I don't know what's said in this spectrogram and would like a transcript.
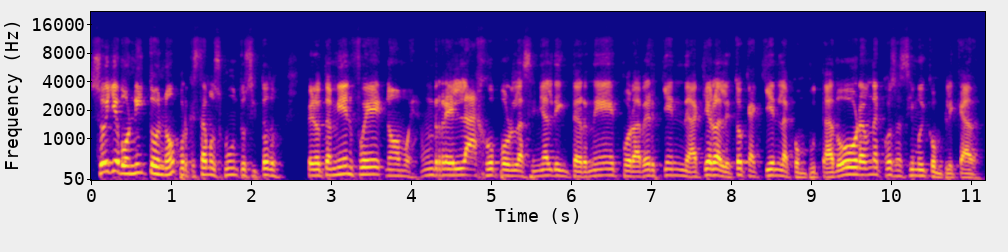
Soy bonito, ¿no? Porque estamos juntos y todo, pero también fue, no, bueno, un relajo por la señal de internet, por a ver quién, a qué hora le toca a quién la computadora, una cosa así muy complicada.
